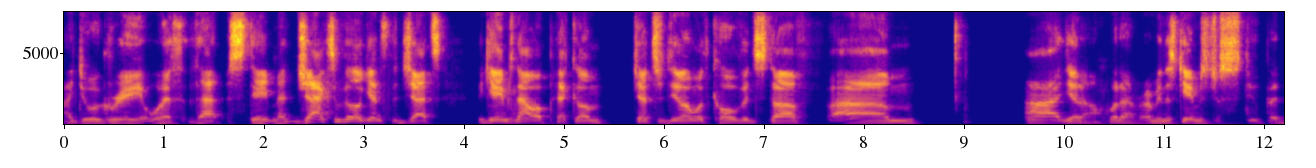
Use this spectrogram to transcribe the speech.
I do agree with that statement. Jacksonville against the Jets. The game's now a pick 'em. Jets are dealing with COVID stuff. Um, uh, you know, whatever. I mean, this game is just stupid.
